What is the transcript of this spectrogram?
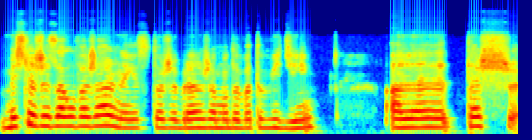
myślę, że zauważalne jest to, że branża modowa to widzi, ale też e,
